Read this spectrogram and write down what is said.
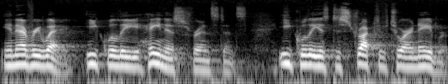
in every way, equally heinous, for instance, equally as destructive to our neighbor.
